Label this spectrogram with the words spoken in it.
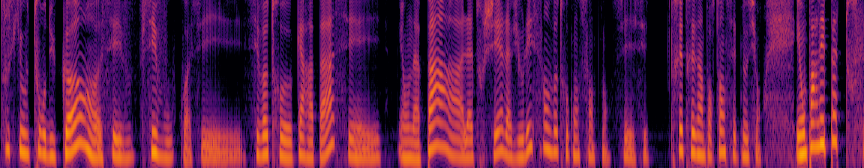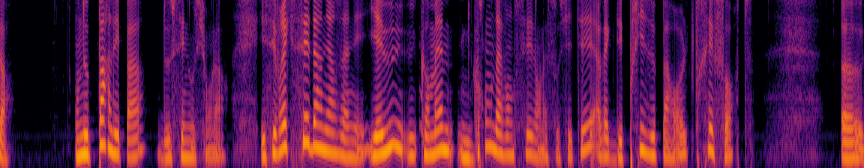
qui est autour du corps, c'est vous, quoi. C'est votre carapace et, on n'a pas à la toucher, à la violer sans votre consentement. C'est très, très important, cette notion. Et on ne parlait pas de tout ça. On ne parlait pas de ces notions-là. Et c'est vrai que ces dernières années, il y a eu quand même une grande avancée dans la société avec des prises de parole très fortes euh,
